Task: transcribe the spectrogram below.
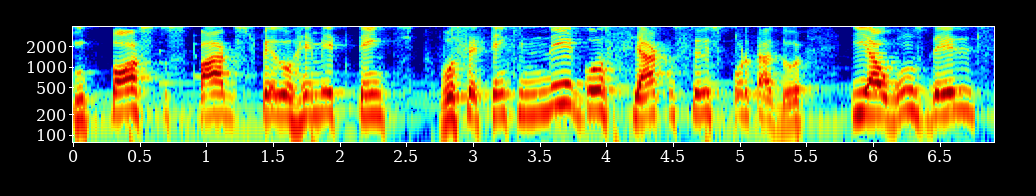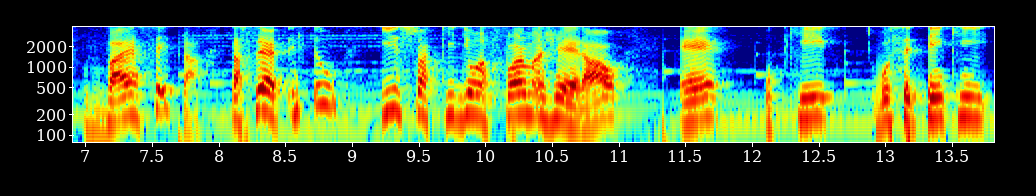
Impostos pagos pelo remetente você tem que negociar com o seu exportador e alguns deles vai aceitar, tá certo? Então, isso aqui de uma forma geral é o que você tem que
